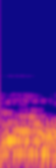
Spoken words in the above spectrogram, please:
Well,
